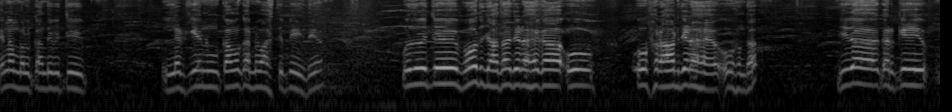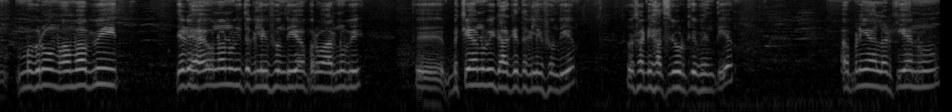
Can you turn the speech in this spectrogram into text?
ਇਹਨਾਂ ਮੁਲਕਾਂ ਦੇ ਵਿੱਚ ਲੜਕੀਆਂ ਨੂੰ ਕੰਮ ਕਰਨ ਵਾਸਤੇ ਭੇਜਦੇ ਆ। ਉਹਦੇ ਵਿੱਚ ਬਹੁਤ ਜ਼ਿਆਦਾ ਜਿਹੜਾ ਹੈਗਾ ਉਹ ਉਹ ਫਰਾਡ ਜਿਹੜਾ ਹੈ, ਉਹ ਹੁੰਦਾ। ਜਿਹਦਾ ਕਰਕੇ ਮਗਰੋਂ ਮਾਂ-ਬਾਪ ਵੀ ਜਿਹੜੇ ਹੈ, ਉਹਨਾਂ ਨੂੰ ਵੀ ਤਕਲੀਫ ਹੁੰਦੀ ਆ, ਪਰਿਵਾਰ ਨੂੰ ਵੀ ਤੇ ਬੱਚਿਆਂ ਨੂੰ ਵੀ ਜਾ ਕੇ ਤਕਲੀਫ ਹੁੰਦੀ ਆ। ਸੋ ਸਾਡੀ ਹੱਥ ਜੋੜ ਕੇ ਬੇਨਤੀ ਆ, ਆਪਣੀਆਂ ਲੜਕੀਆਂ ਨੂੰ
